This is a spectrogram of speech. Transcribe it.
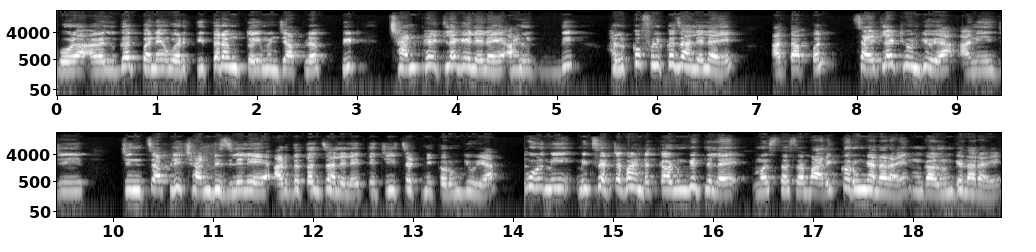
गोळा अलगदपणे वरती तरंगतोय म्हणजे आपलं पीठ छान फेटलं गेलेलं आहे. अगदी हलकं फुलकं झालेलं आहे. आता आपण साईडला ठेवून घेऊया आणि जी चिंच आपली छान भिजलेली आहे अर्धा तास झालेली आहे त्याची चटणी करून घेऊया. गुळ मी मिक्सरच्या भांड्यात काढून घेतलेला आहे. मस्त असा बारीक करून घेणार आहे गाळून घेणार आहे.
